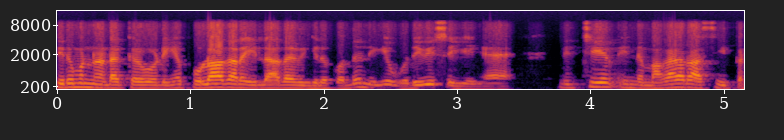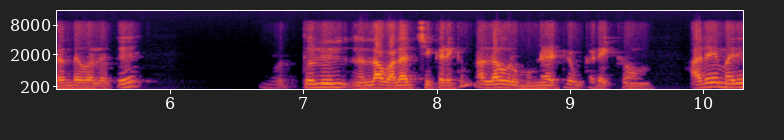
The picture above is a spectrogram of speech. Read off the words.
திருமணம் நடக்கக்கூடிய பொருளாதாரம் இல்லாதவங்களுக்கு வந்து நீங்க உதவி செய்யுங்க. நிச்சயம் இந்த மகர ராசி பிறந்தவர்களுக்கு தொழில் நல்லா வளர்ச்சி கிடைக்கும் நல்ல ஒரு முன்னேற்றம் கிடைக்கும். அதே மாதிரி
